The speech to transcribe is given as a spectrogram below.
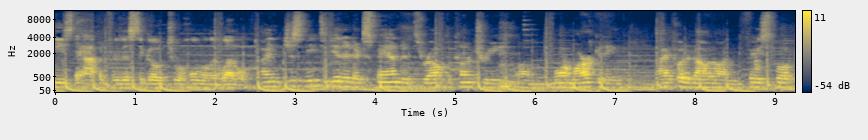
needs to happen for this to go to a whole nother level? I just need to get it expanded throughout the country, um, more marketing. I put it out on Facebook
